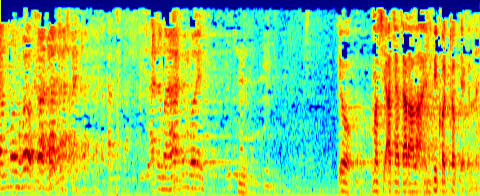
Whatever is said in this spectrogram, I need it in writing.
Saya mau. Ada macam boleh. Yo, masih ada cara lain digodok ya kena.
